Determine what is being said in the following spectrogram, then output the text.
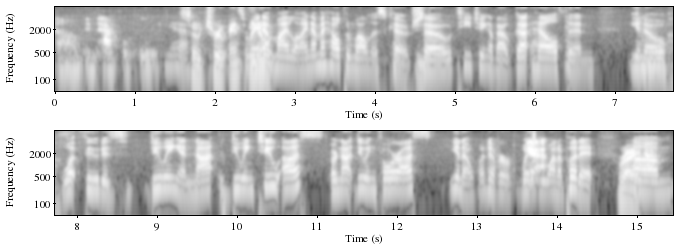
um, impactful food. Yeah. So true. And it's right you know, up my line. I'm a health and wellness coach. Mm. So teaching about gut health and, you know, mm-hmm. what food is doing and not doing to us or not doing for us you know whatever way yeah. you want to put it. Right. Um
